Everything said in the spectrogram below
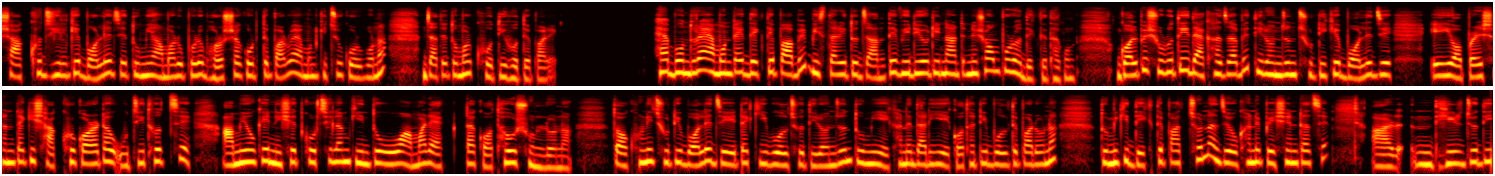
সাক্ষ্য ঝিলকে বলে যে, তুমি আমার উপরে ভরসা করতে পারো, এমন কিছু করব না, যাতে তোমার ক্ষতি হতে পারে। হ্যাঁ বন্ধুরা, এমনটাই দেখতে পাবে। বিস্তারিত জানতে ভিডিওটি না টেনে সম্পূর্ণ দেখতে থাকুন। গল্পের শুরুতেই দেখা যাবে, তিরঞ্জন ছুটিকে বলে যে, এই অপারেশনটা কি স্বাক্ষর করাটা উচিত হচ্ছে? আমি ওকে নিষেধ করছিলাম, কিন্তু ও আমার একটা কথাও শুনলো না। তখনই ছুটি বলে যে, এটা কি বলছো তিরঞ্জন? তুমি এখানে দাঁড়িয়ে এ কথাটি বলতে পারো না। তুমি কি দেখতে পাচ্ছ না যে, ওখানে পেশেন্ট আছে? আর ধীর যদি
